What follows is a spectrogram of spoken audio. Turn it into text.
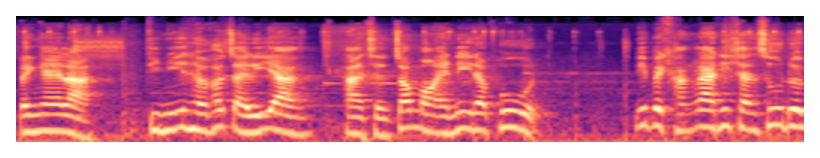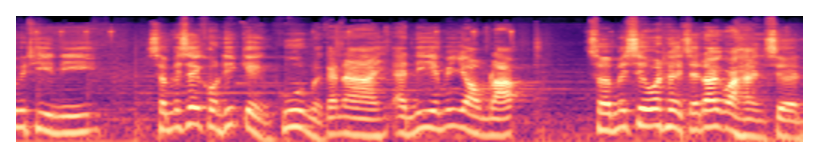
เป็นไงล่ะ ทีนี้เธอเข้าใจหรือยังหานเฉินจ้องมองแอนนี่แล้วพูด นี่เป็นครั้งแรกที่ฉันสู้ด้วยวิธีนี้ ฉันไม่ใช่คนที่เก่งพูดเหมือนกันนาย แอนนี่ยังไม่ยอมรับ เธอไม่เชื่อว่าเธอจะด้อยกว่าหานเฉิน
